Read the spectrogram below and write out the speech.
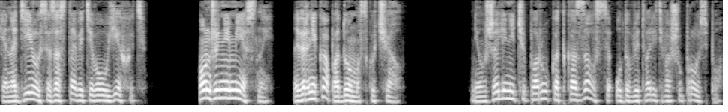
Я надеялся заставить его уехать. Он же не местный, наверняка по дому скучал. Неужели Нечапорук отказался удовлетворить вашу просьбу?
